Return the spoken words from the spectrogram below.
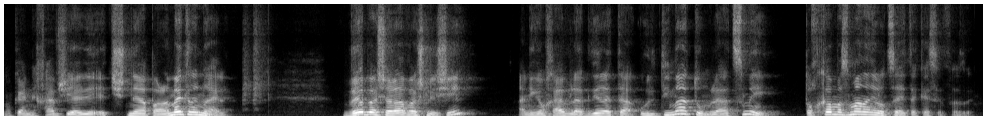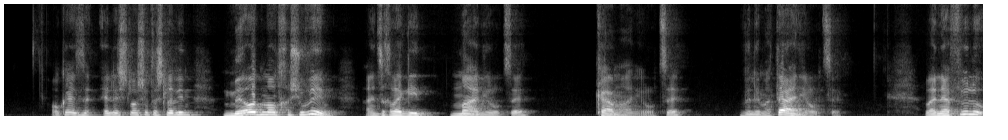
אוקיי? אני חייב שיהיה לי את שני הפרמטרים האלה. ובשלב השלישי, אני גם חייב להגדיר את האולטימטום לעצמי. תוך כמה זמן אני רוצה את הכסף הזה. אוקיי? זה, אלה שלושת השלבים מאוד מאוד חשובים. אני צריך להגיד מה אני רוצה, כמה אני רוצה ולמתי אני רוצה. ואני אפילו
